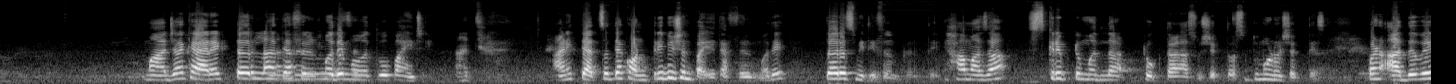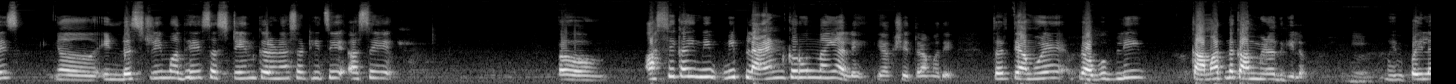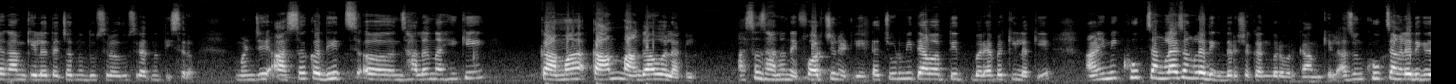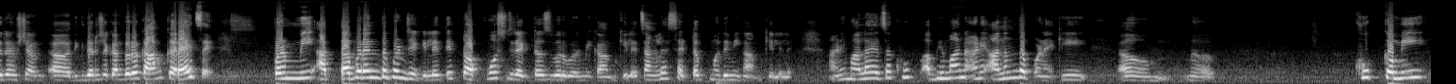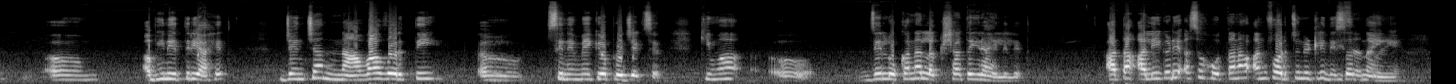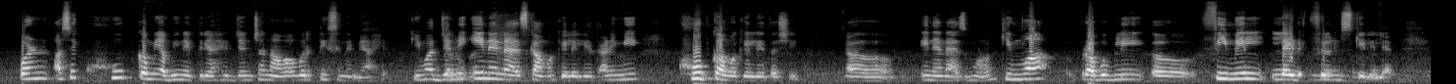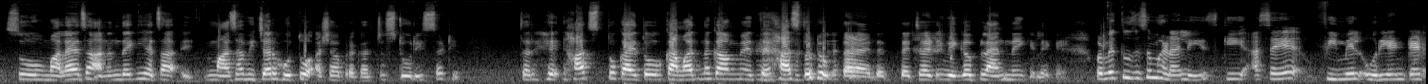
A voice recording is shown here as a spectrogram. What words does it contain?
माझ्या कॅरेक्टरला त्या फिल्ममध्ये महत्त्व पाहिजे. अच्छा. आणि त्याचं त्या कॉन्ट्रीब्युशन पाहिजे त्या फिल्ममध्ये तरच मी ती फिल्म करते. हा माझा स्क्रिप्ट मधला ठोकताळ असू शकतो असं तू म्हणू शकतेस. पण अदरवाईज इंडस्ट्रीमध्ये सस्टेन करण्यासाठीचे असे असे काही मी मी प्लॅन करून नाही आले या क्षेत्रामध्ये. तर त्यामुळे प्रॉब्ली कामातनं काम मिळत गेलं. म्हणजे पहिलं काम केलं त्याच्यातनं दुसरं दुसऱ्यातनं तिसरं. म्हणजे असं कधीच झालं नाही की कामा काम मागावं लागलं. असं झालं नाही फॉर्च्युनेटली टचूड मी त्या बाबतीत बऱ्यापैकी लकी आहे. आणि मी खूप चांगल्या चांगल्या दिग्दर्शकांबरोबर काम केलं. अजून खूप चांगल्या दिग्दर्शक दिग्दर्शकांबरोबर काम करायचंय पण मी आतापर्यंत पण जे केले ते टॉपमोस्ट डिरेक्टर्स बरोबर मी काम केले चांगल्या सेटअपमध्ये मी काम केलेलं आहे. आणि मला याचा खूप अभिमान आणि आनंद पण आहे की खूप कमी अभिनेत्री आहेत ज्यांच्या नावावरती सिनेमे किंवा प्रोजेक्ट्स आहेत किंवा जे लोकांना लक्षातही राहिलेले आहेत. आता अलीकडे असं होताना अनफॉर्च्युनेटली दिसत नाहीये. पण असे खूप कमी अभिनेत्री आहेत ज्यांच्या नावावरती सिनेमे आहेत किंवा ज्यांनी. इन एन ॲज कामं केलेली आहेत. आणि मी खूप कामं केली आहेत अशी इन एन ॲज म्हणून. किंवा प्रॉबली फिमेल लेड फिल्म्स केलेल्या आहेत. सो मला याचा आनंद आहे की ह्याचा माझा विचार होतो अशा प्रकारच्या स्टोरीजसाठी तर हे हाच तो काय तो कामातनं काम मिळतंय हाच तो ठोकताळा आहे. त्याच्यासाठी वेगळं प्लॅन नाही केलंय काही. पण मग तू जसं म्हणालीस की असे फिमेल ओरिएंटेड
